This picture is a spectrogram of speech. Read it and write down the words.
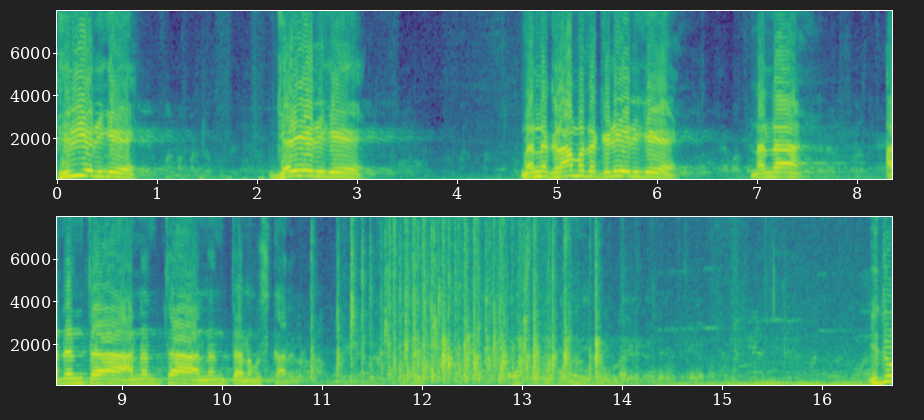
ಹಿರಿಯರಿಗೆ, ಗೆಳೆಯರಿಗೆ, ನನ್ನ ಗ್ರಾಮದ ಗೆಳೆಯರಿಗೆ ನನ್ನ ಅನಂತ ಅನಂತ ಅನಂತ ನಮಸ್ಕಾರಗಳು. ಇದು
